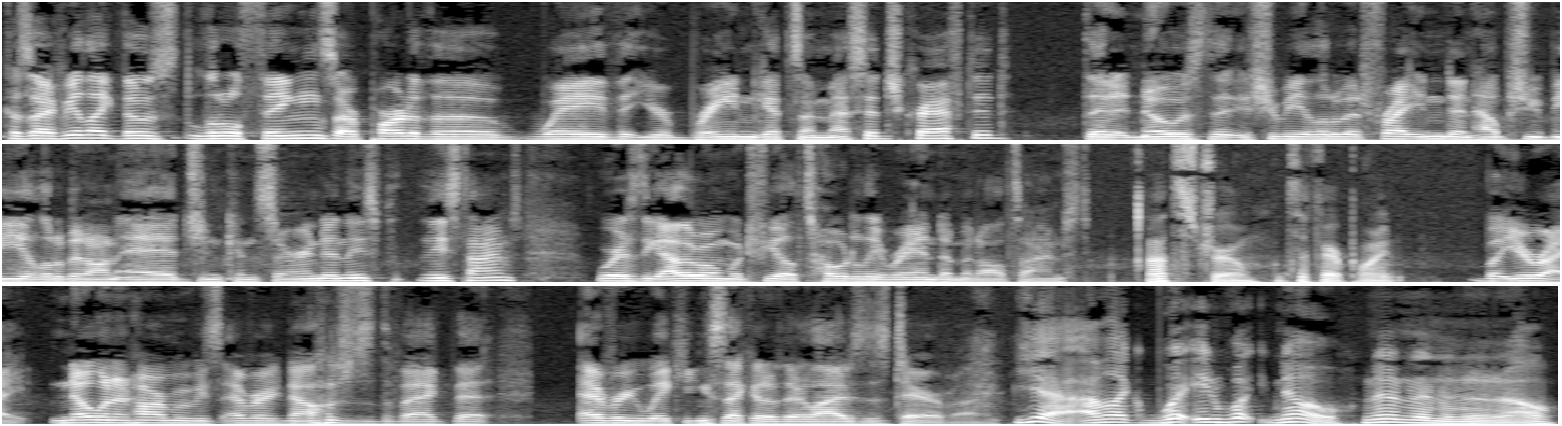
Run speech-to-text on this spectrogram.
Because I feel like those little things are part of the way that your brain gets a message crafted. that it knows that it should be a little bit frightened and helps you be a little bit on edge and concerned in these these times. Whereas the other one would feel totally random at all times. That's true. That's a fair point. But you're right. No one in horror movies ever acknowledges the fact that every waking second of their lives is terrifying. Yeah, I'm like, what? In what? No, no, no, no, no, no.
